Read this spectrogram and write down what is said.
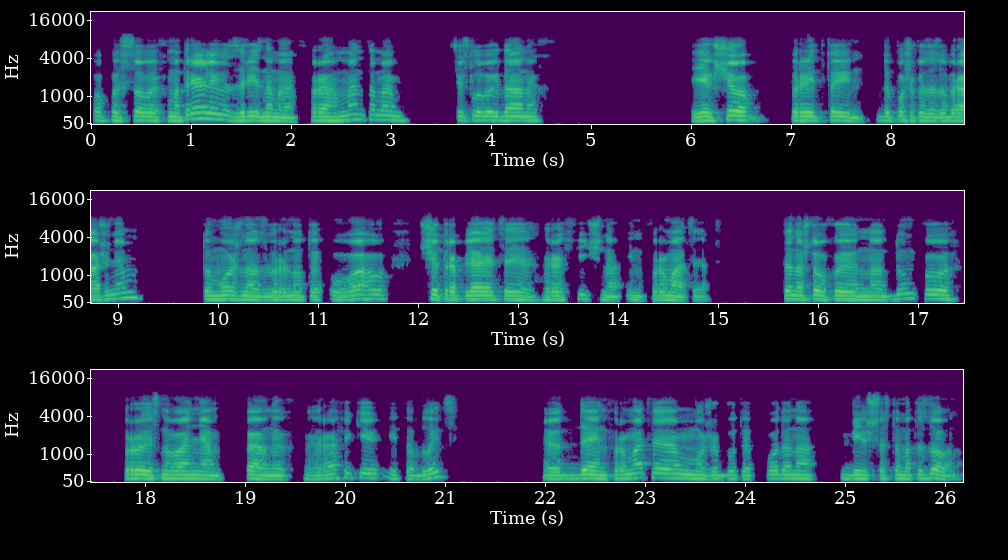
описових матеріалів з різними фрагментами числових даних. Якщо перейти до пошуку за зображенням, то можна звернути увагу, що трапляється графічна інформація. Це наштовхує на думку про існування певних графіків і таблиць, е, де інформація може бути подана більш систематизовано.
